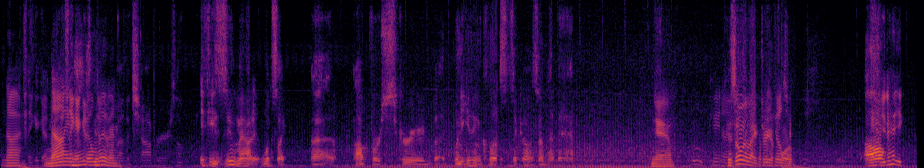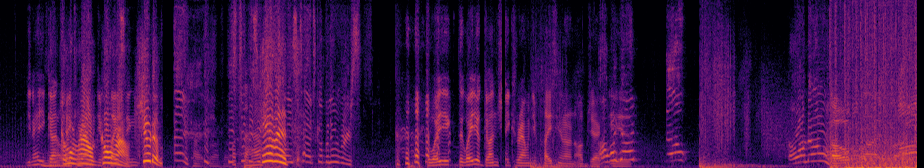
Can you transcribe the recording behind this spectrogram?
no. I think I got, no, he's still moving. If you zoom out, it looks like uh, up or screwed, but when you get in close, it's like, oh, it's not that bad. Yeah. There's only like three or four. Oh, You know how you, you know how you gun Go around, when go you're around, placing- shoot him! What the hell? Damn it! Tactical maneuvers! The way you, the way your gun shakes around when you're placing it on an object. oh my is- god! No! Oh no! Oh,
